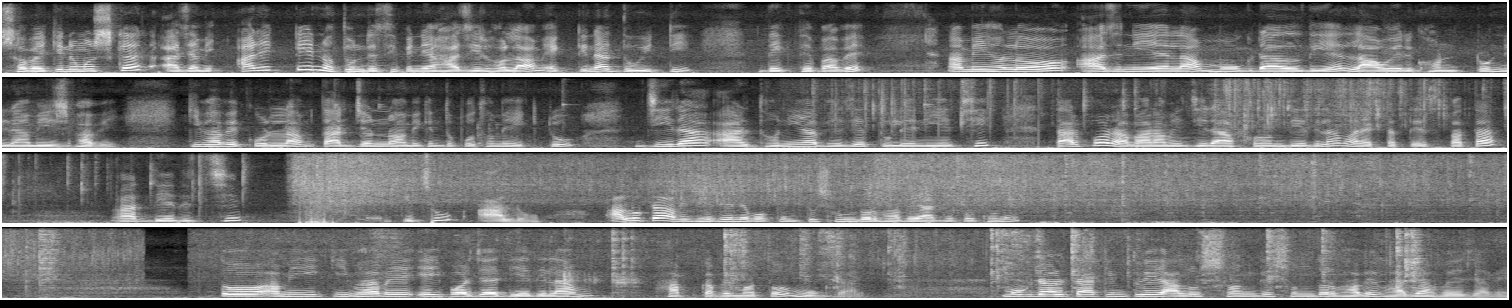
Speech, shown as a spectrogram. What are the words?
সবাইকে নমস্কার। আজ আমি আরেকটি নতুন রেসিপি নিয়ে হাজির হলাম। একটি না দুইটি, দেখতে পাবে। আমি হলো, আজ নিয়ে এলাম মুগ ডাল দিয়ে লাউয়ের ঘন্ট নিরামিষভাবে। কীভাবে করলাম? তার জন্য আমি কিন্তু প্রথমে একটু জিরা আর ধনিয়া ভেজে তুলে নিয়েছি। তারপর আবার আমি জিরা, ফোড়ন দিয়ে দিলাম আর একটা তেজপাতা। আর দিয়ে দিচ্ছি কিছু আলু। আলুটা আমি ভেজে নেব কিন্তু সুন্দরভাবে আগে প্রথমে। তো আমি কীভাবে এই পর্যায়ে দিয়ে দিলাম হাফ কাপের মতো মুগ ডাল। মুগ ডালটা কিন্তু এই আলুর সঙ্গে সুন্দরভাবে ভাজা হয়ে যাবে।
